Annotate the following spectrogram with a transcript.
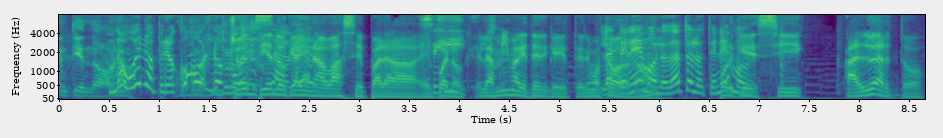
entiendo. ¿o No, bueno, pero ¿cómo lo yo entiendo que hay una base para, eh, Sí. bueno, la misma que, te- que tenemos La todos. tenemos, ¿no? los datos los tenemos. Porque si Alberto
